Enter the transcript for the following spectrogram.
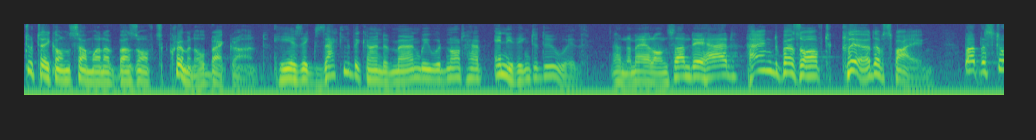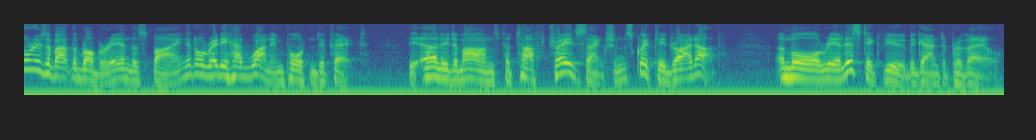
to take on someone of Bazoft's criminal background. He is exactly the kind of man we would not have anything to do with. And the Mail on Sunday had. Hanged Bazoft cleared of spying. But the stories about the robbery and the spying had already had one important effect. The early demands for tough trade sanctions quickly dried up. A more realistic view began to prevail.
